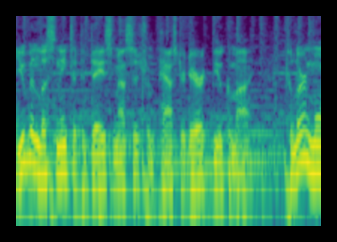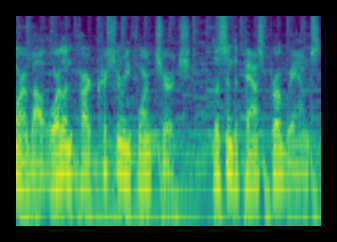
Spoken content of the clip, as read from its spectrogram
You've been listening to today's message from Pastor Derek Buikema. To learn more about Orland Park Christian Reformed Church, listen to past programs,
